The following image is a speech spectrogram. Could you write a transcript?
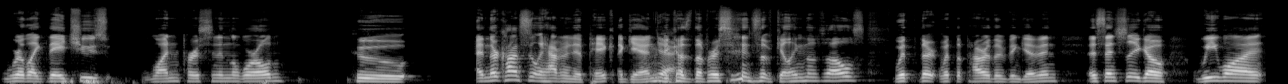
where like they choose one person in the world who and they're constantly having to pick again Yeah. because the person ends up killing themselves with their with the power they've been given. Essentially go, we want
